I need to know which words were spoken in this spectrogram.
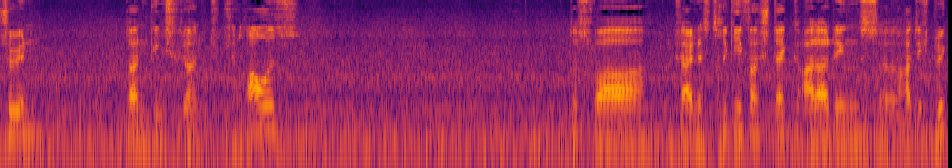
schön. Dann ging es wieder ein Stückchen raus. Das war ein kleines Tricky-Versteck. Allerdings äh, hatte ich Glück,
